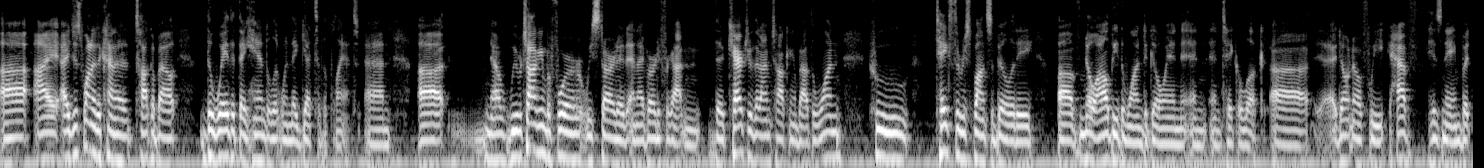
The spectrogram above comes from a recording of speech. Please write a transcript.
Uh, I, I just wanted to kind of talk about the way that they handle it when they get to the plant and uh, now we were talking before we started, and I've already forgotten the character that I'm talking about. The one who takes the responsibility of no, I'll be the one to go in and, and take a look. Uh, I don't know if we have his name, but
